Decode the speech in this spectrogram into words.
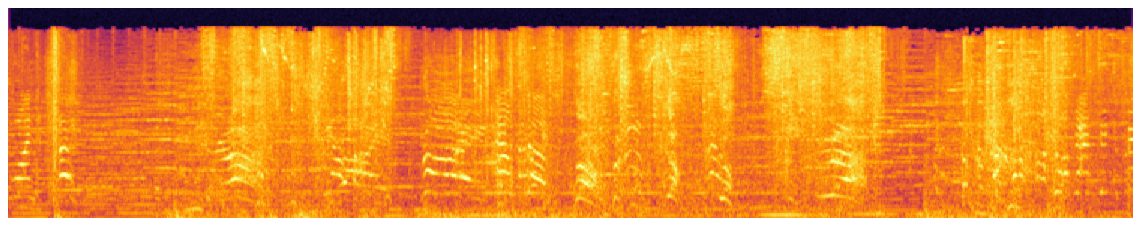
Soundstone! You abandoned me!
